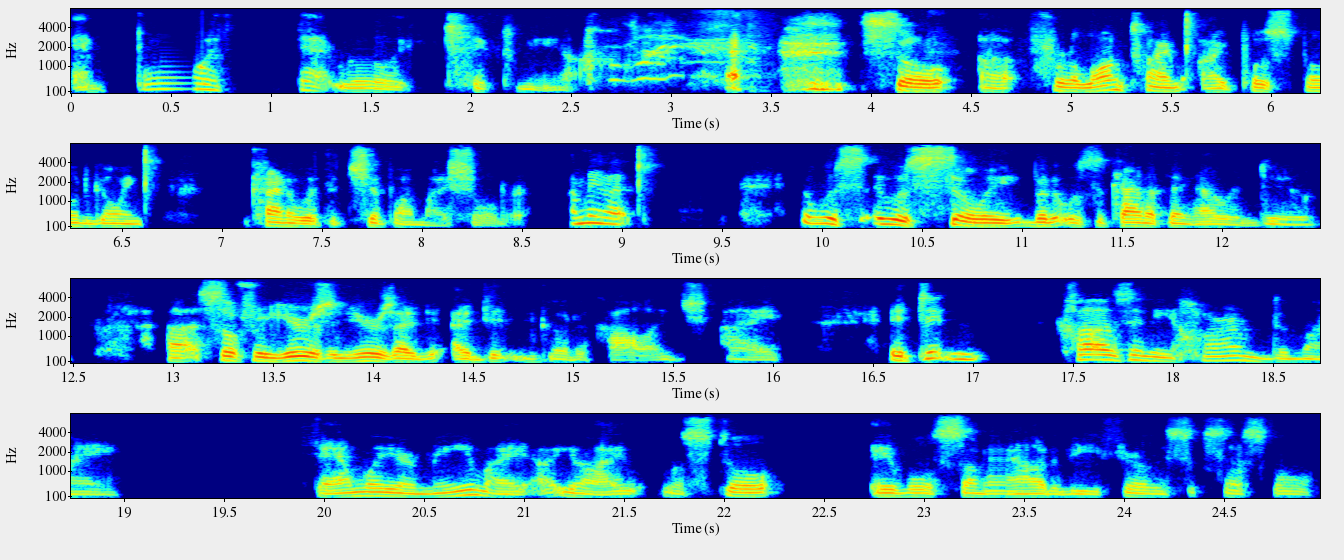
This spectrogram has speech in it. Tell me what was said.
And boy, that really ticked me off. so uh, for a long time, I postponed going kind of with a chip on my shoulder. I mean, it was it was silly, but it was the kind of thing I would do. Uh, so for years and years, I, I didn't go to college. I it didn't cause any harm to my family or me. My you know I was still able somehow to be fairly successful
